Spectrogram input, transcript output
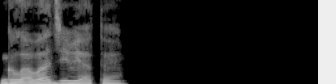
Глава девятая.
